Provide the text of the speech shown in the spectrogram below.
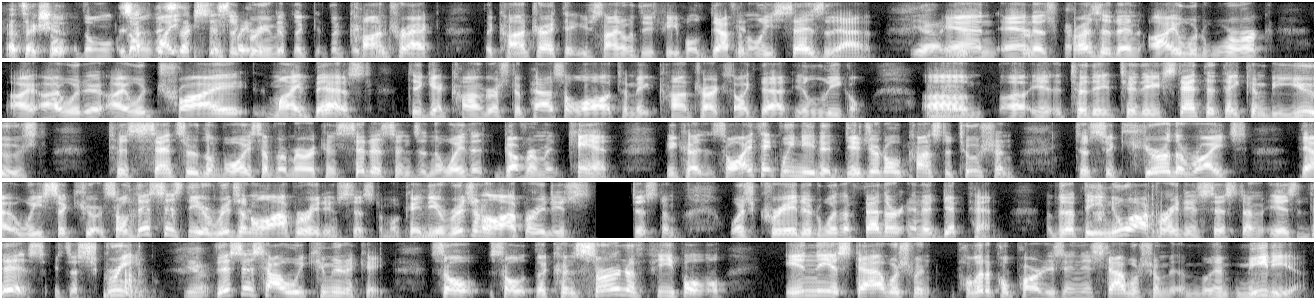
That's actually The, the, the not- license agreement, the, the contract, the contract that you sign with these people definitely says that. yeah. you're- And and you're- as president, I would work, I, I would I would try my best to get Congress to pass a law to make contracts like that illegal, Mhm. um, uh, to the to the extent that they can be used to censor the voice of American citizens in the way that government can't. Because so I think we need a digital constitution to secure the rights that we secure. So this is the original operating system. Okay, the mm-hmm. original operating system was created with a feather and a dip pen. But the new operating system is this. It's a screen. Yeah. This is how we communicate. So so the concern of people in the establishment political parties in the establishment media,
